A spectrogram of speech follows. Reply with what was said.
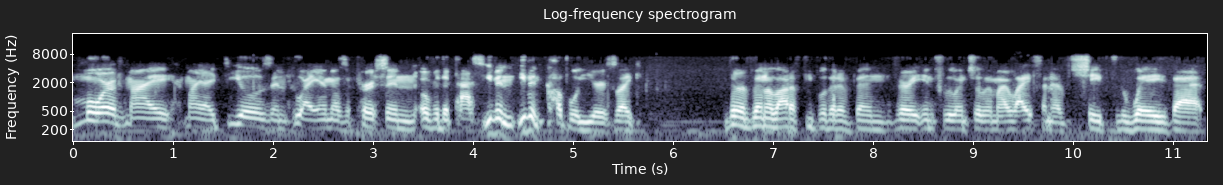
more of my my ideals and who I am as a person over the past even even couple years. Like there have been a lot of people that have been very influential in my life and have shaped the way that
